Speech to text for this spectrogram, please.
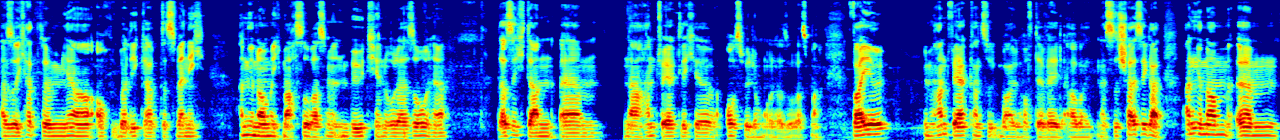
also ich hatte mir auch überlegt gehabt, dass wenn ich, angenommen, ich mache sowas mit einem Bötchen oder so, ne, dass ich dann ähm, eine handwerkliche Ausbildung oder sowas mache. Weil im Handwerk kannst du überall auf der Welt arbeiten. Es ist scheißegal. Angenommen, ähm,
